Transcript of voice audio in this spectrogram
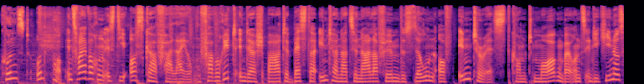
Kunst und Pop. In zwei Wochen ist die Oscar-Verleihung. Favorit in der Sparte bester internationaler Film The Zone of Interest kommt morgen bei uns in die Kinos.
